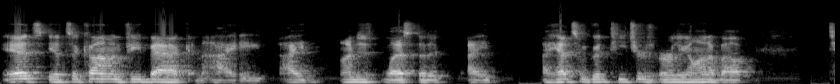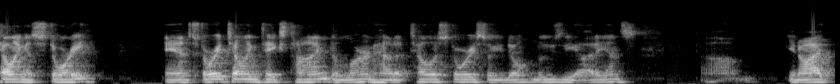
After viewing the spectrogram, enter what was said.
It's it's a common feedback and i i i'm just blessed that it i i had some good teachers early on about telling a story. And storytelling takes time to learn how to tell a story so you don't lose the audience. Um, you know, I,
